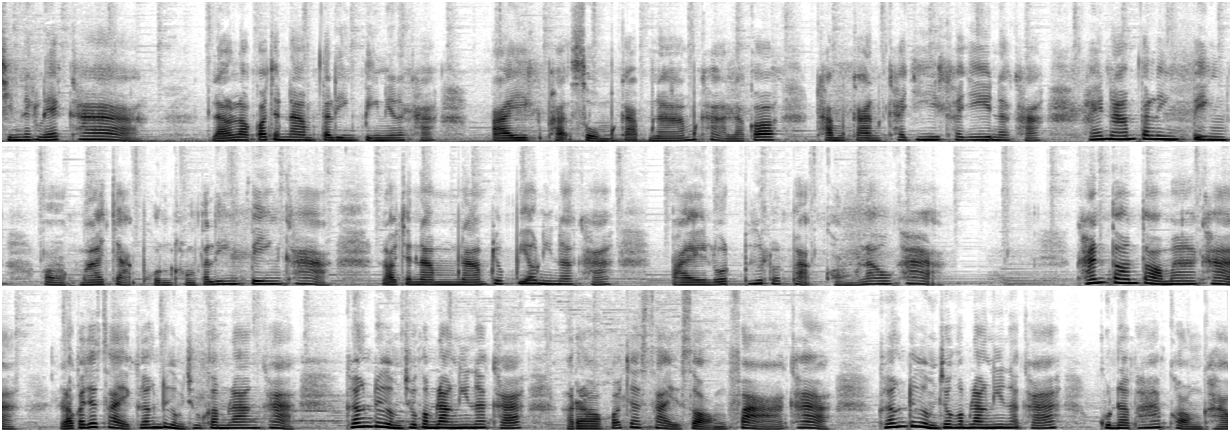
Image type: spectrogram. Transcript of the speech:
ชิ้นเล็กๆค่ะ แล้วเราก็จะนำตะลิงปิงนี้นะคะ ไปผสมกับน้ำค่ะ แล้วก็ทำการขยี้ขยี้นะคะ ให้น้ำตะลิงปิงออกมาจากผลของตะลิงปิงค่ะ เราจะนำน้ำเปรี้ยวๆนี้นะคะ ไปลดพืชลดผักของเราค่ะ ขั้นตอนต่อมาค่ะ เราก็จะใส่เครื่องดื่มชูกำลังค่ะ เครื่องดื่มชูกำลังนี้นะคะ เราก็จะใส่2ฝาค่ะ เครื่องดื่มชูกำลังนี้นะคะ คุณภาพของเขา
